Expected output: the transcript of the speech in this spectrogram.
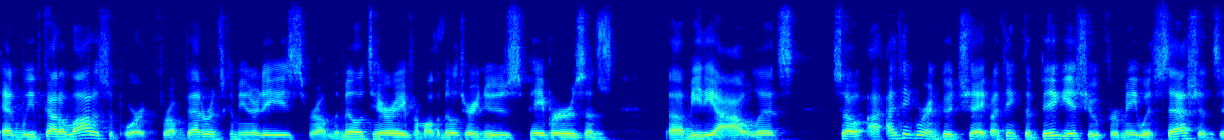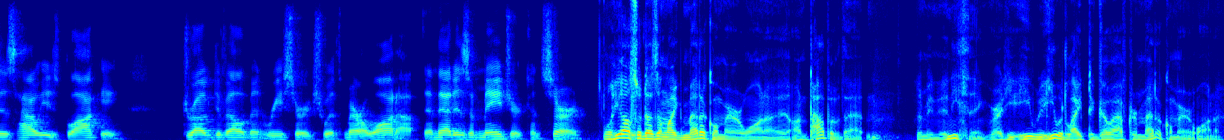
And we've got a lot of support from veterans communities, from the military, from all the military newspapers and uh, media outlets. So I, I, think we're in good shape. I think the big issue for me with Sessions is how he's blocking drug development research with marijuana, and that is a major concern. Well, he also doesn't like medical marijuana. On top of that, I mean, anything, right? He he he would like to go after medical marijuana.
